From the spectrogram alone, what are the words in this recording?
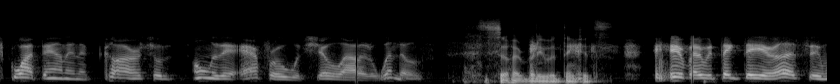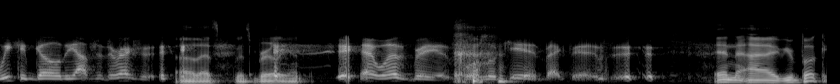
squat down in a car so only their afro would show out of the windows. So everybody would think it's. Everybody would think they are us, and we could go the opposite direction. Oh, that's that's brilliant. that was brilliant for a little kid back then. And uh, your book,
